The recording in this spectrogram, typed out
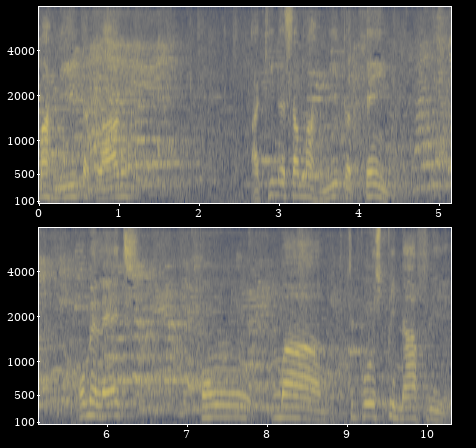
marmita, claro. Aqui nessa marmita tem omelete com uma tipo um espinafre,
